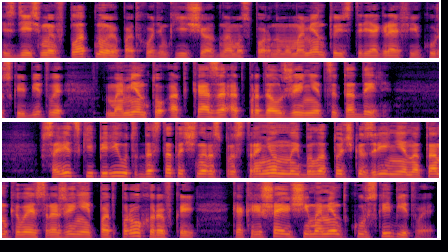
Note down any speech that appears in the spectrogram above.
Здесь мы вплотную подходим к еще одному спорному моменту историографии Курской битвы, моменту отказа от продолжения цитадели. В советский период достаточно распространенной была точка зрения на танковое сражение под Прохоровкой как решающий момент Курской битвы.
